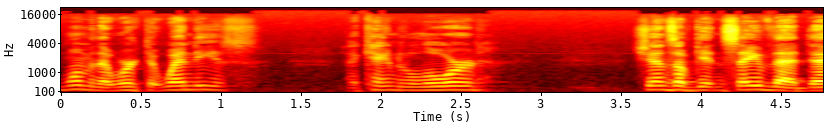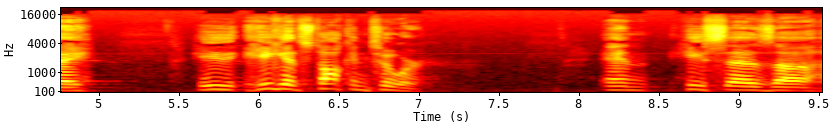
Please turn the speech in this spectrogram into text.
woman that worked at Wendy's, that came to the Lord, she ends up getting saved that day. He, he gets talking to her. And he says, uh,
